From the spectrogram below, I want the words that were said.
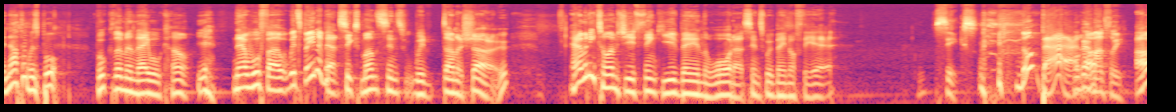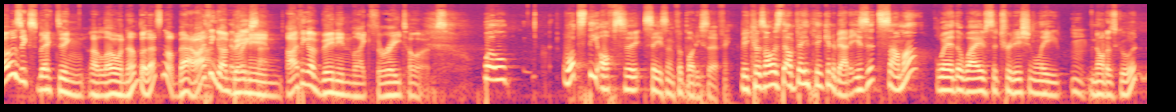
nothing was booked. Book them and they will come. Yeah. Now, Wolfo, it's been about six months since we've done a show. How many times do you think you've been in the water since we've been off the air? Six. Not bad. We'll go I- monthly. I was expecting a lower number. That's not bad. I think I've at been least that. in. I think I've been in like three times. Well, what's the off se- season for body surfing? Because I was I've been thinking about it. Is it summer where the waves are traditionally mm. not as good,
